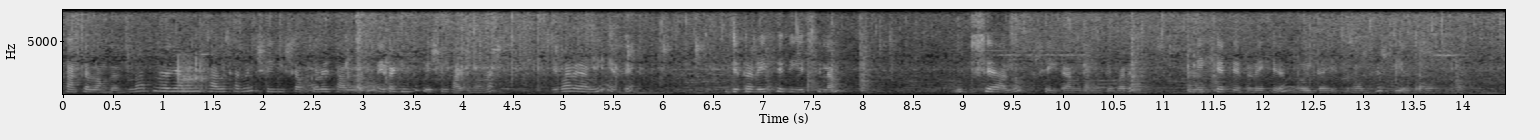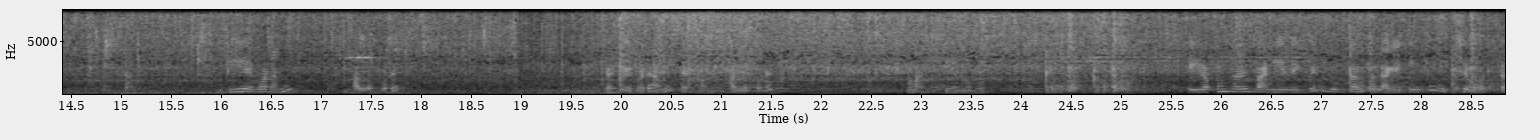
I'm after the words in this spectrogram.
কাঁচা লঙ্কাগুলো। আপনারা যেমন ঝাল খাবেন, সেই হিসাব করে ঝাল দেবেন এটা কিন্তু বেশি ভাজবো না। এবারে আমি এতে যেটা রেখে দিয়েছিলাম উচ্ছে আলু, সেইটা আমি কিন্তু এবারে মেখে যেটা রেখে ওইটা এটার মধ্যে দিয়ে দেবো। দিয়ে এবার আমি ভালো করে এটাকে এবারে আমি এর সঙ্গে ভালো করে মাখিয়ে নেব। এইরকমভাবে বানিয়ে দেখবেন, দুর্দান্ত লাগে কিন্তু উচ্ছে ভর্তা।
